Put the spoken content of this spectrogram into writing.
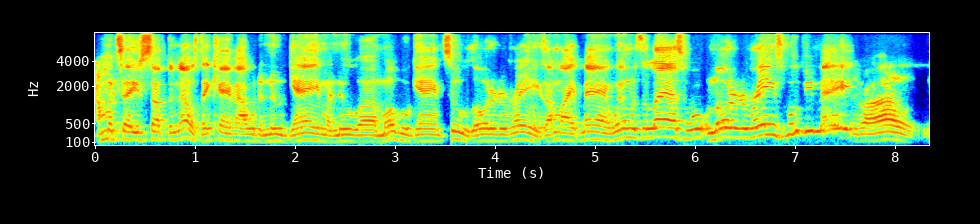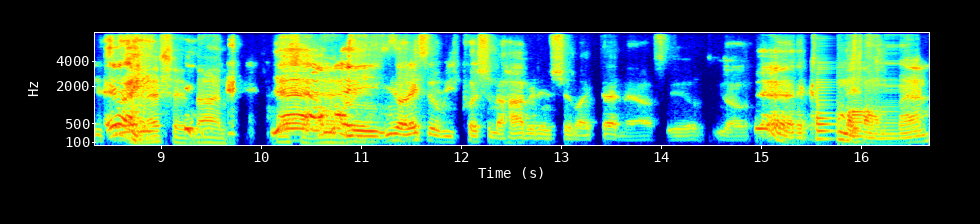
I'm gonna tell you something else. They came out with a new game, a new uh, mobile game too, Lord of the Rings. I'm like, man, when was the last Lord of the Rings movie made? Right. Yeah, that shit done. yeah, shit, I mean, you know, they still be pushing the Hobbit and shit like that now. Still, you know. Yeah, come on, man.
